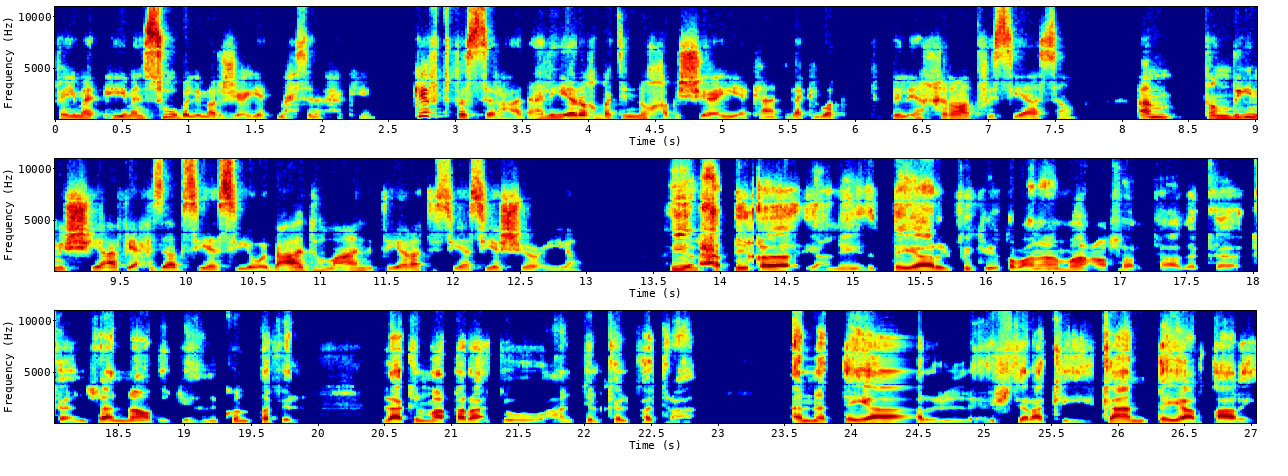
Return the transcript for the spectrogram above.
فهي منسوبة لمرجعية محسن الحكيم. كيف تفسر هذا؟ هل هي رغبة النخب الشيعية كانت ذاك الوقت بالانخراط في السياسة أم تنظيم الشيعة في أحزاب سياسية وإبعادهم عن التيارات السياسية الشيوعية هي الحقيقة يعني التيار الفكري طبعا أنا ما عاصرت هذا كإنسان ناضج يعني كنت طفل لكن ما قرأته عن تلك الفترة أن التيار الاشتراكي كان تيار طاغي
